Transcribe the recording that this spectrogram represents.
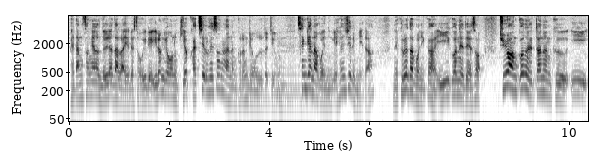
배당 성향을 늘려달라 이래서 오히려 이런 경우는 기업 가치를 훼손을 하는 그런 경우들도 지금 생겨나고 있는 게 현실입니다. 네, 그러다 보니까 이 건에 대해서 주요 안건은 일단은 그 이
